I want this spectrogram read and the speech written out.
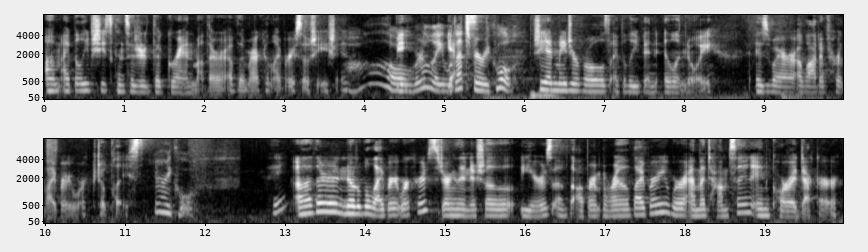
Um, I believe she's considered the grandmother of the American Library Association. Oh, Be- really? Well, yes. that's very cool. She had major roles, I believe, in Illinois, is where a lot of her library work took place. Very cool. Okay. Other notable library workers during the initial years of the Albright Memorial Library were Emma Thompson and Cora Decker.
